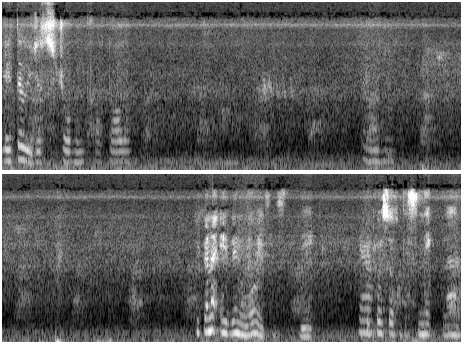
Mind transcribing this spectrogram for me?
Later we just show him photo. Down here. You cannot even know it's a snake Yeah. because of the snake plant.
